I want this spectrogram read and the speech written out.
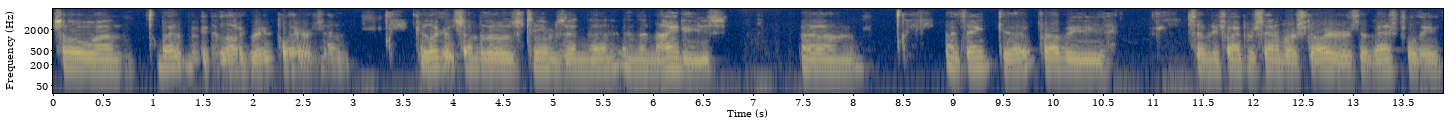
so, um, but we had a lot of great players. And if you look at some of those teams in the in the 90s. Um, I think uh, probably 75% of our starters eventually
